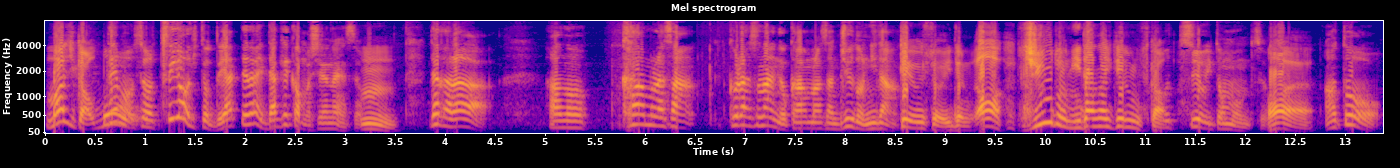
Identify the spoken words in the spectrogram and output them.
マジか？でも、その強い人とやってないだけかもしれないんですよ。うん。だから、あの、川村さん、クラス9の川村さん、柔道2段っ。ていう人いてるあ柔道二段がいてるんですか強いと思うんですよ。はあと、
